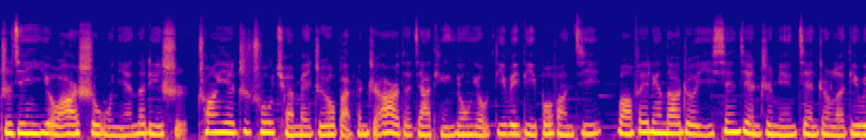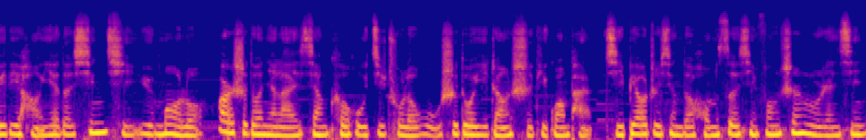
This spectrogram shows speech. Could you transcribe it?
至今已有二十五年的历史。创业之初，全美只有百分之二的家庭拥有 DVD 播放机。网飞领导者以先见之明，见证了 DVD 行业的兴起与没落。二十多年来，向客户寄出了五十多亿张实体光盘，其标志性的红色信封深入人心。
